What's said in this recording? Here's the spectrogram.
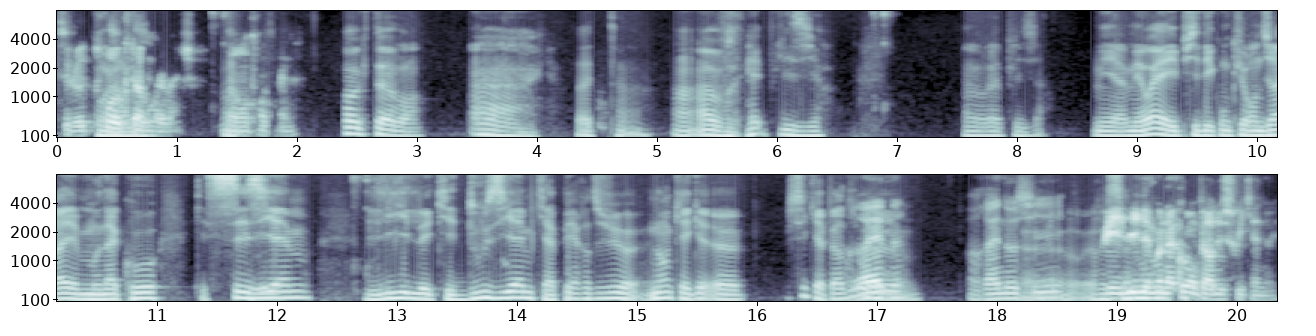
C'est le 3 octobre le match, dans 3 semaines. 3 octobre. Ah, ça va être un, vrai plaisir. Un vrai plaisir. Mais, euh, mais ouais, et puis des concurrents directs, Monaco qui est 16e, Lille qui est 12e, qui a perdu. Euh, non, qui a. Euh, si, qui a perdu. Rennes. Rennes aussi. oui, Lille et Monaco ont perdu ce week-end, oui.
